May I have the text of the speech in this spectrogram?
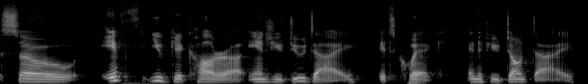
So, if you get cholera and you do die, it's quick, and if you don't die,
